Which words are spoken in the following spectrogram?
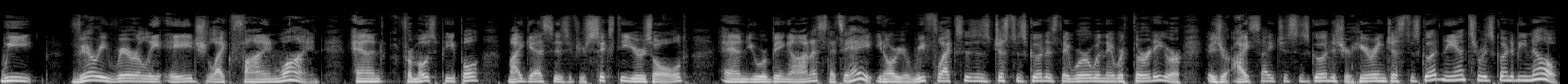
We, very rarely age like fine wine. And for most people, my guess is if you're 60 years old and you were being honest, I'd say, hey, you know, are your reflexes is just as good as they were when they were 30? Or is your eyesight just as good? Is your hearing just as good? And the answer is going to be no.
